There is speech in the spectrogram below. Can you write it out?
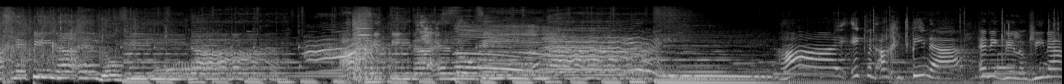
Agrippina en Lovina. Agrippina en Lovina. Hi, ik ben Agrippina. En ik ben Lovina.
